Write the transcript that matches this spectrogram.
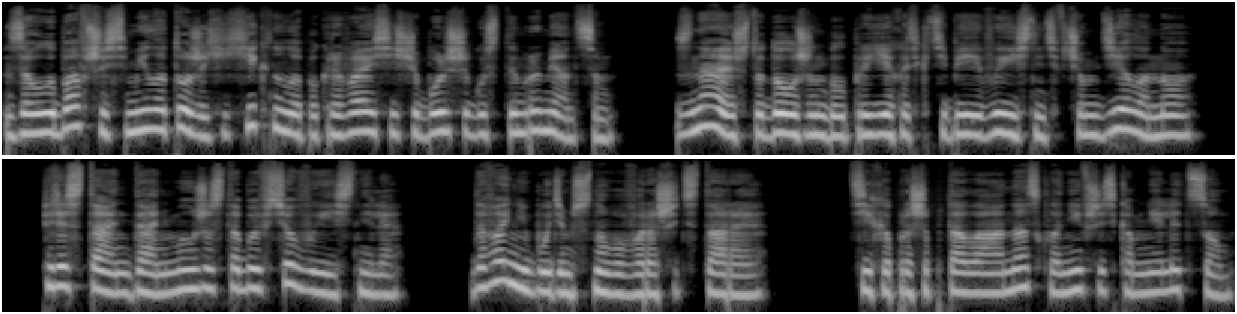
Заулыбавшись, Мила тоже хихикнула, покрываясь еще больше густым румянцем. Знаю, что должен был приехать к тебе и выяснить, в чем дело, но... Перестань, Дань, мы уже с тобой все выяснили. Давай не будем снова ворошить старое. Тихо прошептала она, склонившись ко мне лицом.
